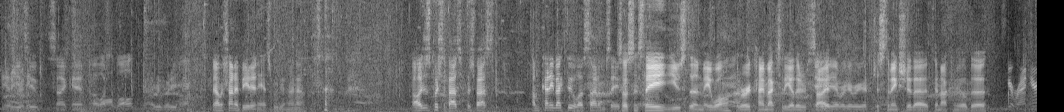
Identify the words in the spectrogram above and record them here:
for YouTube, so I can Uh, watch the wall. everybody. Yeah, I'm trying to beat it. Yeah, that's what we're doing right now. I'll just push the fast, push fast. I'm cutting back to the left side. I'm safe. So since they used the May wall, we're kind of back to the other yeah, side, yeah, we're good, we're good. just to make sure that they're not going to be able to Get Ryan here.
